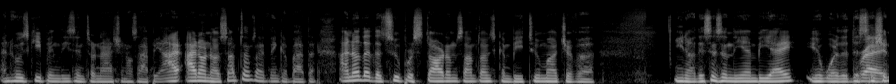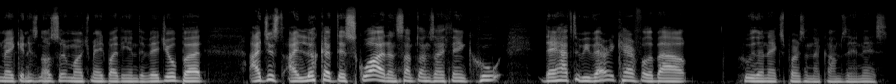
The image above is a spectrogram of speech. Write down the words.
and who's keeping these internationals happy i i don't know sometimes i think about that i know that the superstardom sometimes can be too much of a you know this isn't the nba you know, where the decision right. making is not so much made by the individual but I just I look at this squad and sometimes I think who they have to be very careful about who the next person that comes in is.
